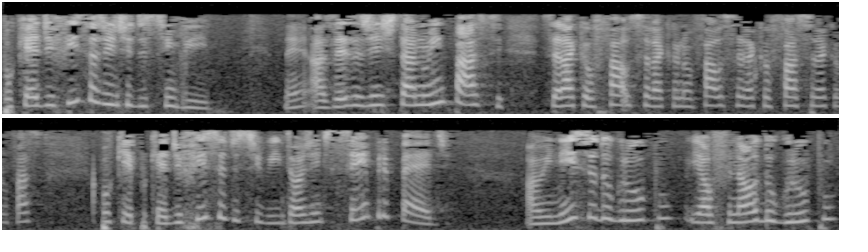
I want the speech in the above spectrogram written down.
Porque é difícil a gente distinguir. Né? Às vezes a gente está no impasse. Será que eu falo? Será que eu não falo? Será que eu faço? Será que eu não faço? Por quê? Porque é difícil distinguir. Então a gente sempre pede, ao início do grupo e ao final do grupo,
